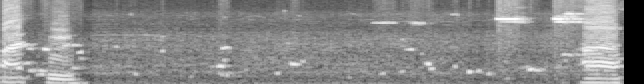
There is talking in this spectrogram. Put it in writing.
পাখি। হাঁস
